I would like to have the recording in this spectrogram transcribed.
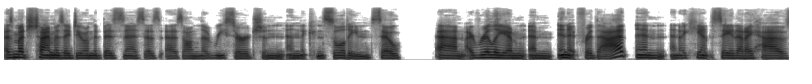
as much time as I do on the business as as on the research and and the consulting. So um, I really am, am in it for that, and and I can't say that I have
